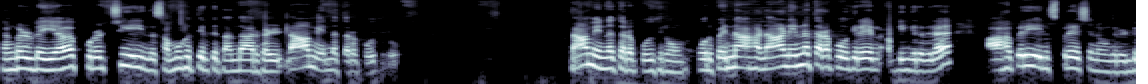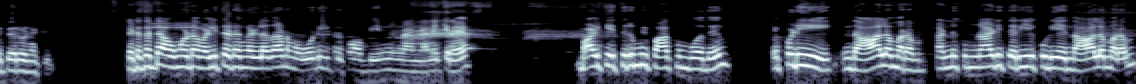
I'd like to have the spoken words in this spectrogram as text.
தங்களுடைய புரட்சியை இந்த சமூகத்திற்கு தந்தார்கள். நாம் என்ன தரப்போகிறோம்? நாம் என்ன தரப்போகிறோம்? ஒரு பெண்ணாக நான் என்ன தரப்போகிறேன்? அப்படிங்கிறதுல ஆகப்பெரிய இன்ஸ்பிரேஷன் அவங்க ரெண்டு பேரும் எனக்கு. கிட்டத்தட்ட அவங்களோட வழித்தடங்கள்ல தான் நம்ம ஓடிக்கிட்டு இருக்கோம் அப்படின்னு நான் நினைக்கிறேன். வாழ்க்கையை திரும்பி பார்க்கும்போது எப்படி இந்த ஆலமரம் கண்ணுக்கு முன்னாடி தெரியக்கூடிய இந்த ஆலமரம்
